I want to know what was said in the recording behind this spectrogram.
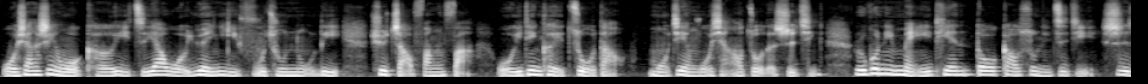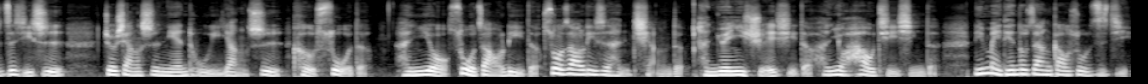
我相信我可以，只要我愿意付出努力去找方法，我一定可以做到。某件我想要做的事情，如果你每一天都告诉你自己是自己是就像是粘土一样，是可塑的，很有塑造力的，塑造力是很强的，很愿意学习的，很有好奇心的。你每天都这样告诉自己，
